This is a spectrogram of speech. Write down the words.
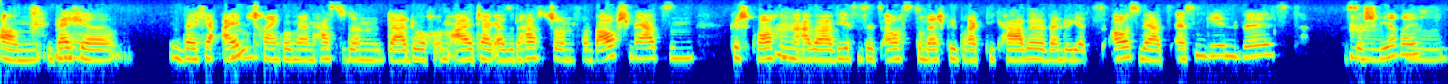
Ähm, nee. welche, welche mhm. Einschränkungen hast du denn dadurch im Alltag? Also du hast schon von Bauchschmerzen gesprochen, mhm. aber wie ist es jetzt auch zum Beispiel praktikabel, wenn du jetzt auswärts essen gehen willst? Ist das mhm. schwierig? Mhm.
